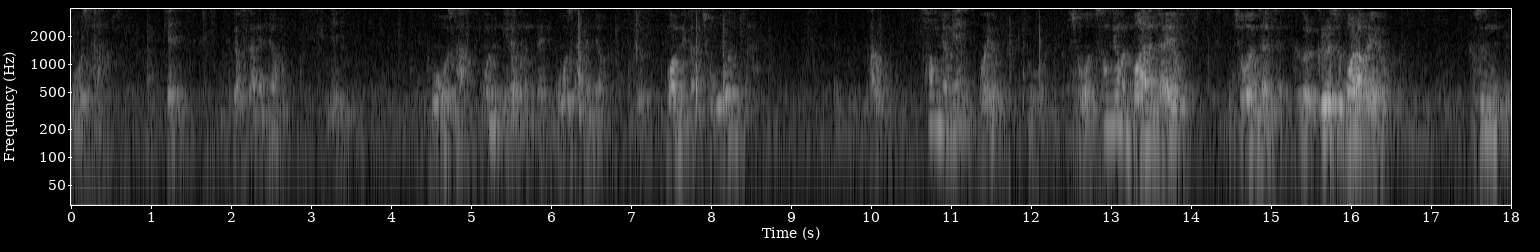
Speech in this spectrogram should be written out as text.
모사. 이렇게 역사는요, 이 모사꾼이라고 하는데 모사는요 뭡니까 좋은 자 바로 성령의 뭐예요? 조언 성령은 뭐 하는 자예요? 좋은 자죠 그걸 그래서 뭐라 그래요? 무슨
